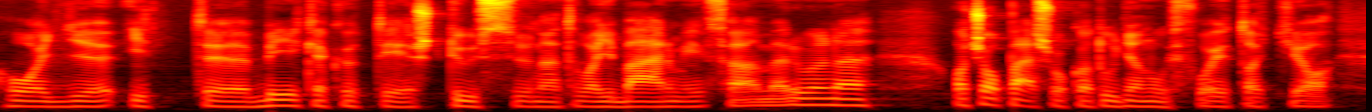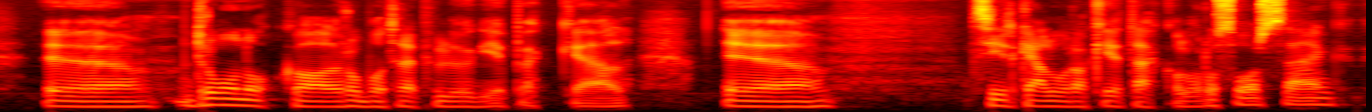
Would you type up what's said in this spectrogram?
hogy itt békekötés, tűzszünet vagy bármi felmerülne. A csapásokat ugyanúgy folytatja drónokkal, robotrepülőgépekkel, cirkáló rakétákkal Oroszország,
